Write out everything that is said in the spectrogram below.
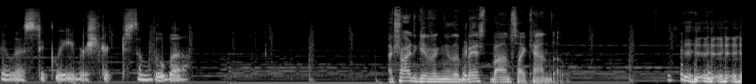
realistically restrict some booba. I tried giving it the best bounce I can, though.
